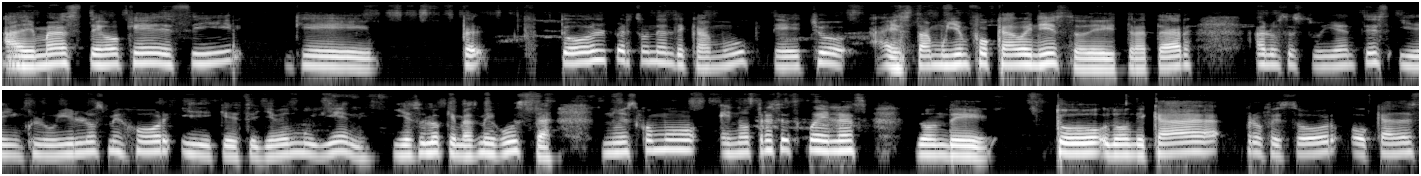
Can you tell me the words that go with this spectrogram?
Además, tengo que decir que todo el personal de Camuc, de hecho, está muy enfocado en eso, de tratar a los estudiantes y de incluirlos mejor y que se lleven muy bien. Y eso es lo que más me gusta. No es como en otras escuelas donde todo, donde cada profesor o cada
